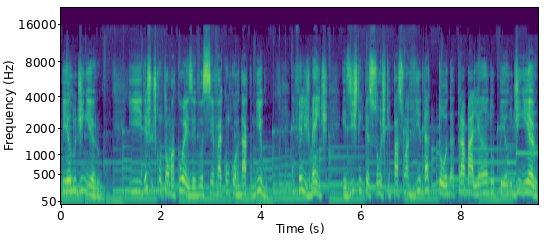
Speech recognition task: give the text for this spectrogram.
pelo dinheiro. E deixa eu te contar uma coisa e você vai concordar comigo. Infelizmente, existem pessoas que passam a vida toda trabalhando pelo dinheiro.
